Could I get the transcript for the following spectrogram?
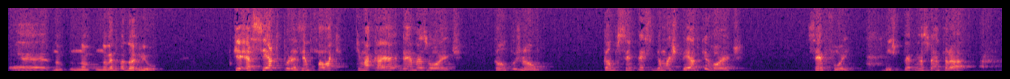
É, no, no, 90 para 2000. Porque é certo, por exemplo, falar que, que Macaé ganha mais royalties. Campos não. Campos sempre percebeu mais pé do que royalties. Sempre foi. Desde que o pé começou a entrar.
